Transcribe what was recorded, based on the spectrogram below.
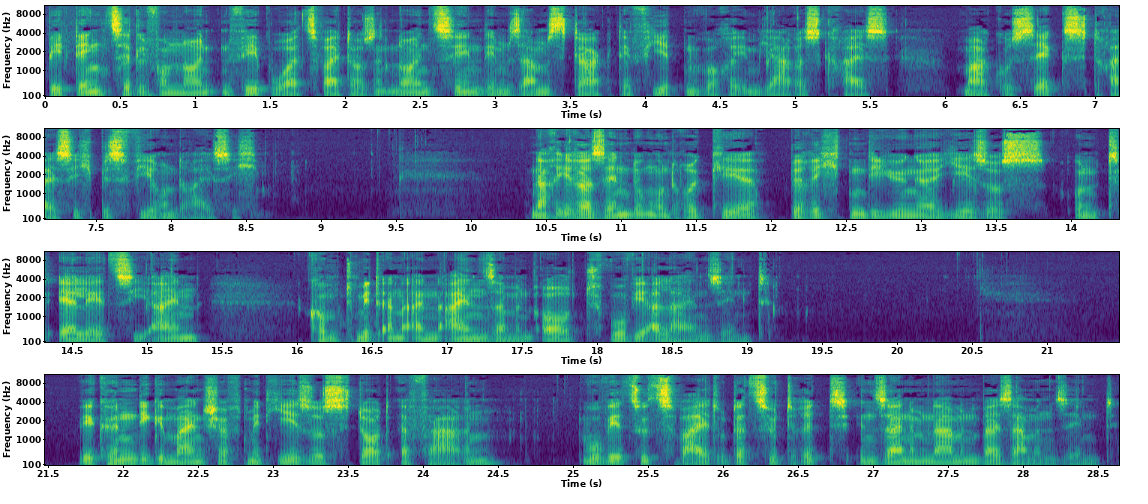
Bedenkzettel vom 9. Februar 2019, dem Samstag der vierten Woche im Jahreskreis, Markus 6, 30 bis 34. Nach ihrer Sendung und Rückkehr berichten die Jünger Jesus und er lädt sie ein, kommt mit an einen einsamen Ort, wo wir allein sind. Wir können die Gemeinschaft mit Jesus dort erfahren, wo wir zu zweit oder zu dritt in seinem Namen beisammen sind.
